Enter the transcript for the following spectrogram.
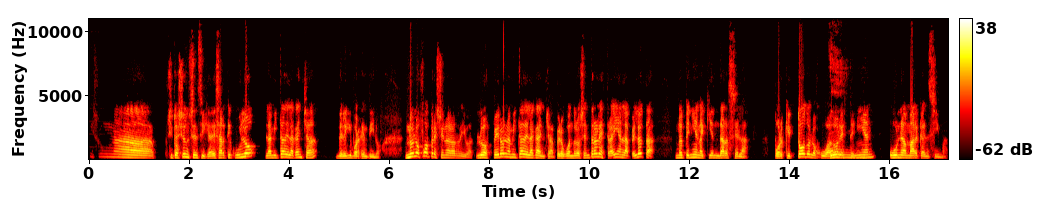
Hizo una situación sencilla, desarticuló la mitad de la cancha del equipo argentino. No lo fue a presionar arriba, lo esperó en la mitad de la cancha, pero cuando los centrales traían la pelota, no tenían a quién dársela, porque todos los jugadores uh. tenían una marca encima.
